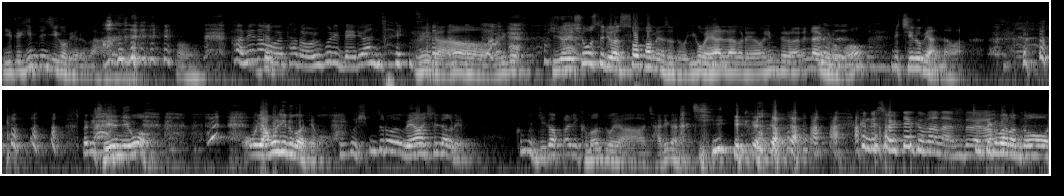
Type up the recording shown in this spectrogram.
이게 되게 힘든 직업이라는 거 알아요. 어. 다니다 그러니까- 보면 다들 얼굴이 내려앉아 있어. 그러니까 어, 그리고 기존에 쇼호스들이 와서 수업하면서도 이거 왜 하려 그래요? 힘들어요? 맨날 그러고. 네, 근데 진업이 안 나와. 그게 제일 미워. 어, 약 올리는 것 같아. 어, 이거 힘들어요. 왜 하실라 그래요? 그러면 네가 빨리 그만둬야 자리가 나지. 근데 절대 그만 안 둬요. 절대 그만 안 둬.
